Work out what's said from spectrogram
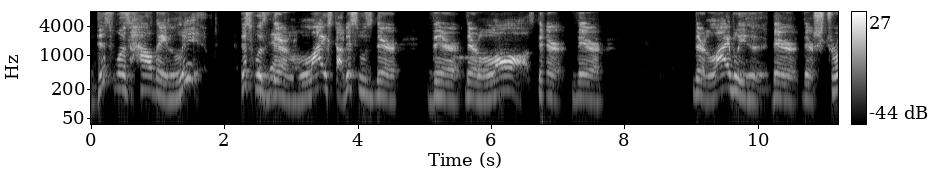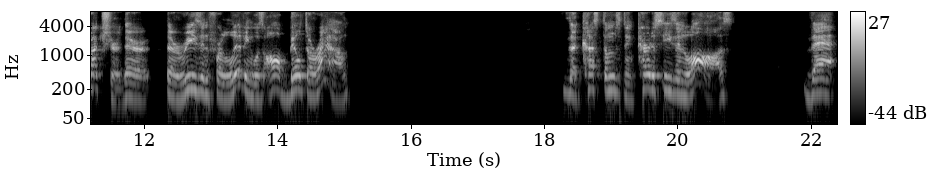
this was how they lived. This was their lifestyle. This was their their their laws, their their their livelihood, their their structure, their their reason for living was all built around the customs and courtesies and laws that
